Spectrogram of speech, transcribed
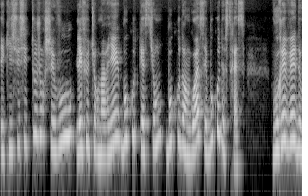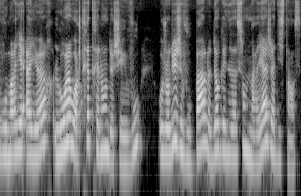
et qui suscite toujours chez vous, les futurs mariés, beaucoup de questions, beaucoup d'angoisse et beaucoup de stress. Vous rêvez de vous marier ailleurs, loin, voire très très loin de chez vous. Aujourd'hui, je vous parle d'organisation de mariage à distance.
